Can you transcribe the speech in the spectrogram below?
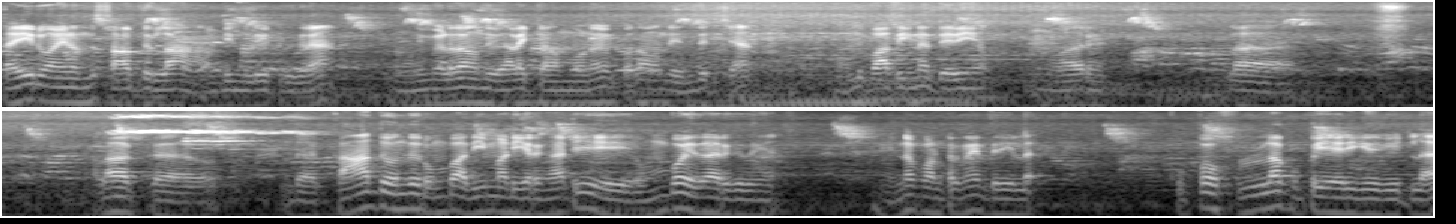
தயிர் வாங்கி வந்து சாப்பிட்டுக்கலாம் அப்படின்னு சொல்லிட்டு இருக்கிறேன் இனிமேல் தான் வந்து வேலைக்கு கிளம்பணும். இப்போ தான் வந்து எந்திரிச்சேன். வந்து பார்த்தீங்கன்னா தெரியும். வாருங்க பாருங்க. நல்லா நல்லா க- இந்த காற்று வந்து ரொம்ப அதிகமாக அடிக்கிறங்காட்டி ரொம்ப இதாக இருக்குதுங்க. என்ன பண்ணுறதுனே தெரியல. குப்பை ஃபுல்லாக குப்பை ஏறிக்குது வீட்டில்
